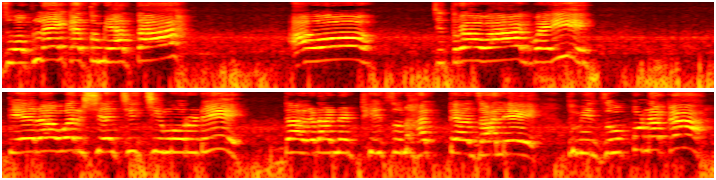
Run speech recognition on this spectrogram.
झोपलाय का तुम्ही आता आओ चित्रवाग बाई तेरा वर्षाची चिमुरडे दगडानं ठेचून हत्या झाले. तुम्ही झोपू नका.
